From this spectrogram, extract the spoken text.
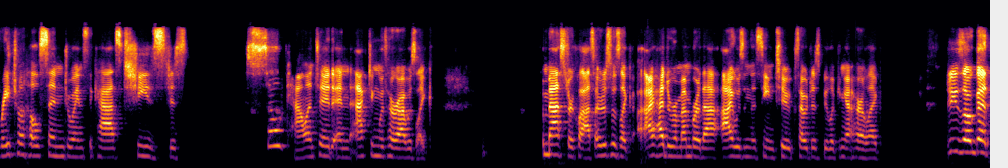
Rachel Hilson joins the cast. She's just so talented, and acting with her, I was like, masterclass. I just was like, I had to remember that I was in the scene too, because I would just be looking at her like, she's so good.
